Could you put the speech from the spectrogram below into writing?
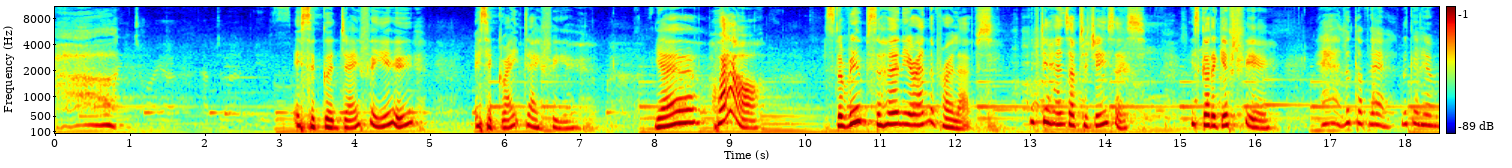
Ah. It's a good day for you. It's a great day for you. Yeah? Wow. It's the ribs, the hernia, and the prolapse. Lift your hands up to Jesus. He's got a gift for you. Yeah, look up there. Look at him.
